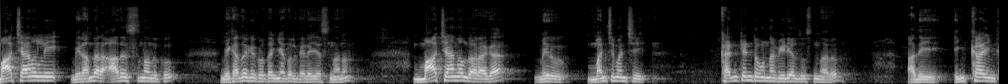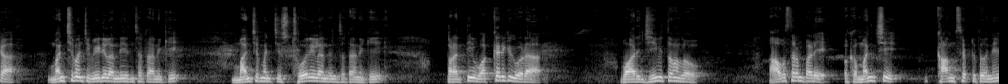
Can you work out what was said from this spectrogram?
మా ఛానల్ని మీరందరూ ఆదరిస్తున్నందుకు మీకు అందరికీ కృతజ్ఞతలు తెలియజేస్తున్నాను. మా ఛానల్ ద్వారాగా మీరు మంచి మంచి కంటెంట్ ఉన్న వీడియోలు చూస్తున్నారు. అది ఇంకా ఇంకా మంచి మంచి వీడియోలు అందించడానికి మంచి మంచి స్టోరీలు అందించడానికి ప్రతి ఒక్కరికి కూడా వారి జీవితంలో అవసరం పడే ఒక మంచి కాన్సెప్ట్తోని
